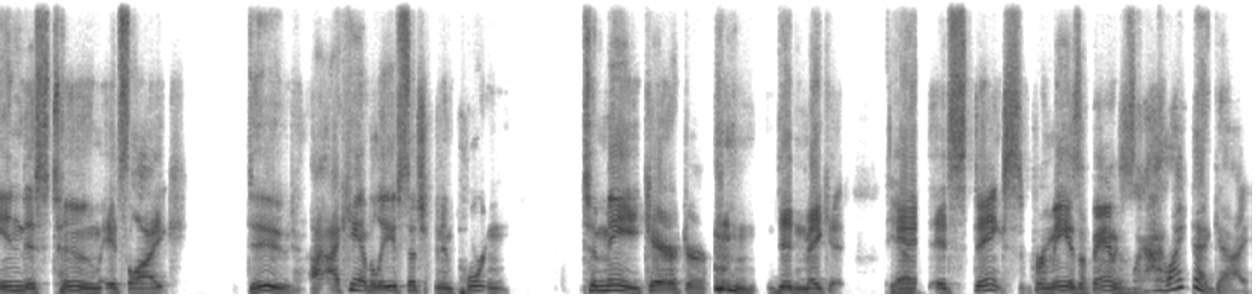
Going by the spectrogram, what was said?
in this tomb, it's like, dude, I, I can't believe such an important to me character didn't make it. Yeah. And it stinks for me as a fan. It's like, I like that guy.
